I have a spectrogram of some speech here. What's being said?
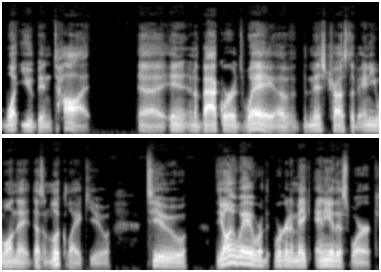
what you've been taught uh, in, in a backwards way of the mistrust of anyone that doesn't look like you to the only way we're, we're going to make any of this work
